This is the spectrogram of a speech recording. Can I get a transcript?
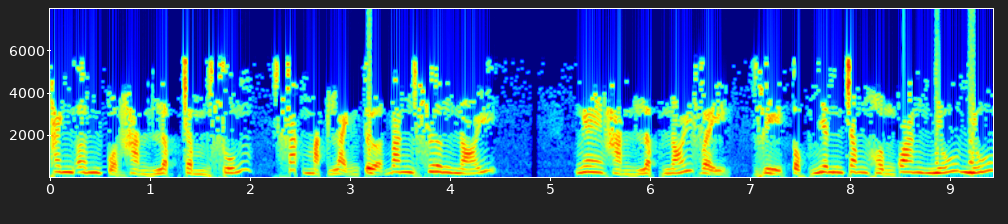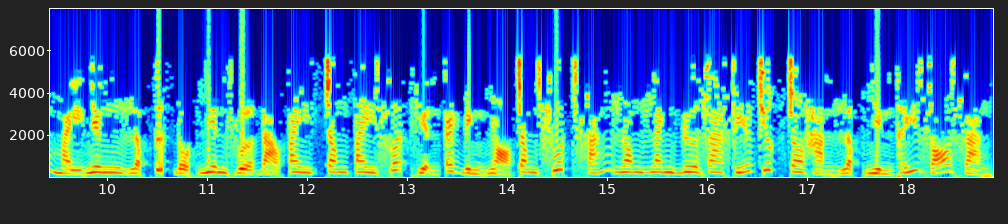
Thanh âm của Hàn Lập trầm xuống, sắc mặt lạnh tựa băng xương nói. Nghe Hàn Lập nói vậy, dị tộc nhân trong hồng quang nhíu nhíu mày nhưng lập tức đột nhiên vừa đảo tay trong tay xuất hiện cái bình nhỏ trong suốt sáng long lanh đưa ra phía trước cho Hàn Lập nhìn thấy rõ ràng.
